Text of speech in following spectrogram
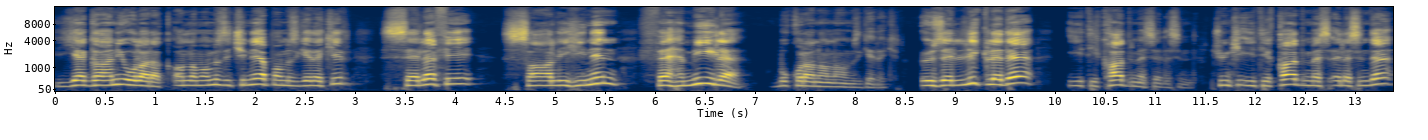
yegani olarak anlamamız için ne yapmamız gerekir? Selefi salihinin fehmiyle bu Kur'an anlamamız gerekir. Özellikle de itikad meselesinde. Çünkü itikad meselesinde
